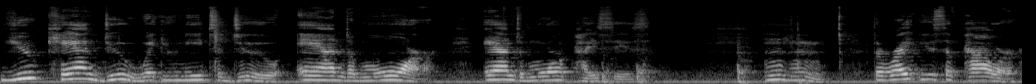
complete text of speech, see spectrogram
you can do what you need to do and more, and more Pisces. Mm-hmm. The right use of power.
